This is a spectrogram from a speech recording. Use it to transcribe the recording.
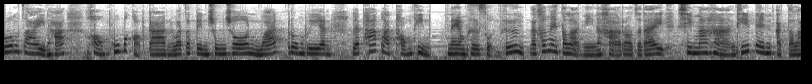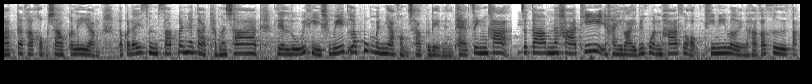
ร่วมใจนะคะ ของผู้ประกอบการไม่ว่าจะเป็นชุมชน วัดโรงเรียน และภาครัฐท้องถิ่น ในอำเภอสวนพึ่ง และข้างในตลาดนี้นะคะ เราจะได้ชิมอาหารที่เป็นอัตลักษณ์นะคะของชาวกะเหรี่ยง แล้วก็ได้ซึมซับบรรยากาศธรรมชาติ เรียนรู้วิถีชีวิต และภูมิปัญญาของชาวกะเหรี่ยงอย่างแท้จริงค่ะ กิจกรรมนะคะที่ไฮไลท์ไม่ควรพลาดหรอกที่นี่เลยนะคะ ก็คือตัก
